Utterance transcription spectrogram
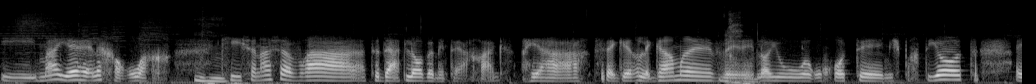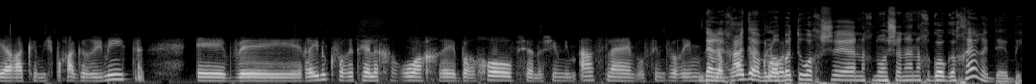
היא מה יהיה הלך הרוח. Mm-hmm. כי שנה שעברה, את יודעת, לא באמת היה חג. היה סגר לגמרי, נכון. ולא היו ארוחות uh, משפחתיות, היה רק משפחה גרעינית. אה, וראינו כבר את הלך הרוח אה, ברחוב, שאנשים נמאס להם ועושים דברים... דרך אגב, לא בטוח שאנחנו השנה נחגוג אחרת, דבי,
